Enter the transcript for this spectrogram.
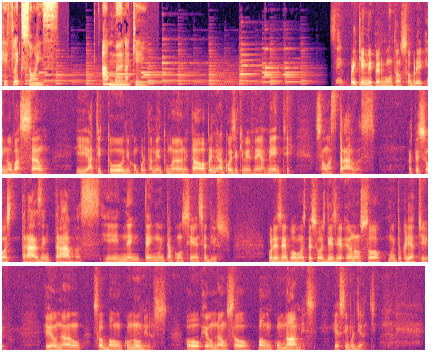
Reflexões. Amana Key. Sempre que me perguntam sobre inovação e atitude, comportamento humano e tal, a primeira coisa que me vem à mente são as travas. As pessoas trazem travas e nem têm muita consciência disso. Por exemplo, algumas pessoas dizem: Eu não sou muito criativo, eu não sou bom com números, ou eu não sou bom com nomes, e assim por diante.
